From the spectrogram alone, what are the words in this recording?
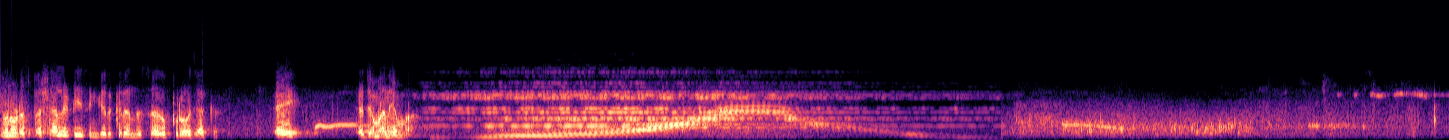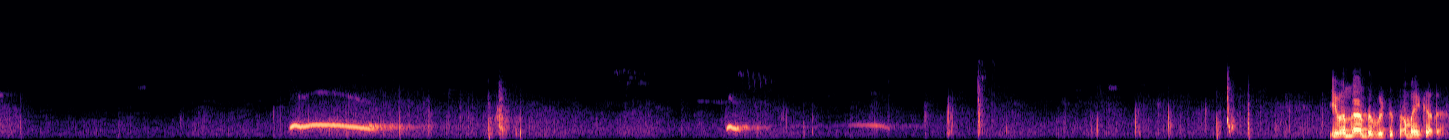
இவனோட ஸ்பெஷாலிட்டிஸ் இங்க இருக்கிற இந்த சிவப்பு ரோஜாக்கள். ஏய் எஜமானி தான் அந்த வீட்டு சமயக்காரன்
